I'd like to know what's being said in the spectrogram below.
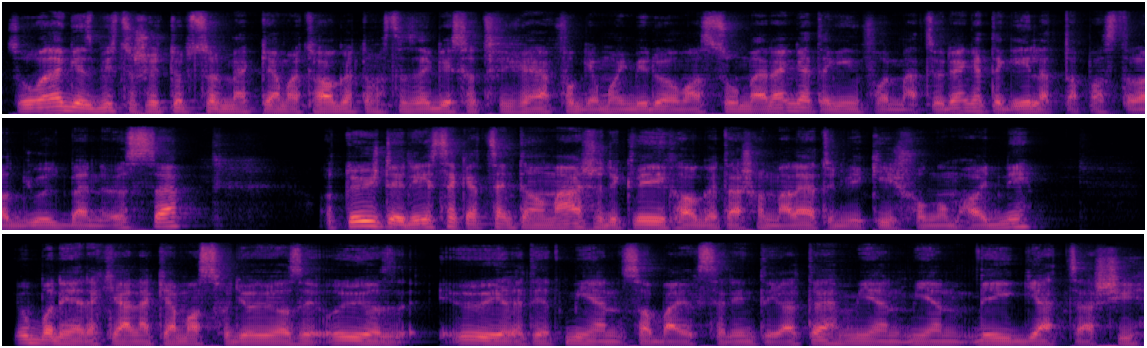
Szóval egész biztos, hogy többször meg kell majd hallgatom ezt az egészet, hogy elfogjam, hogy miről van szó, mert rengeteg információ, rengeteg élettapasztalat gyűlt benne össze a tőzsdei részeket szerintem a második végighallgatáson már lehet, hogy végig is fogom hagyni. Jobban érdekel nekem az, hogy ő, az, ő, az, ő életét milyen szabályok szerint élte, milyen, milyen végigjátszási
